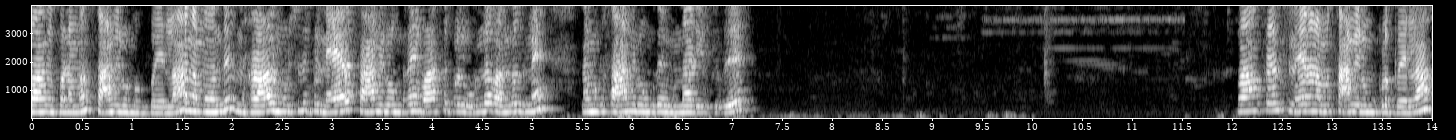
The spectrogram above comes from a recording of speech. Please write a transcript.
வாங்க இப்போ நம்ம சாமி ரூமுக்கு போயிடலாம். நம்ம வந்து இந்த ஹால் முடிச்சது இப்போ நேராக சாமி ரூம் தான். வாசப்படி உள்ளே வந்ததுமே நமக்கு சாமி ரூம் தான் முன்னாடி இருக்குது. வாங்க ஃப்ரெண்ட்ஸ் நேராக நம்ம சாமி ரூமுக்குள்ளே போயிடலாம்.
